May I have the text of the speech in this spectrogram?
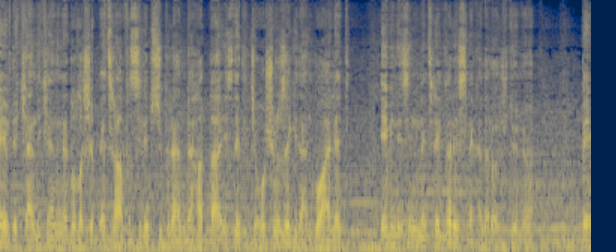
Evde kendi kendine dolaşıp etrafı silip süpüren ve hatta izledikçe hoşunuza giden bu alet evinizin metrekaresine kadar ölçtüğünü ve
